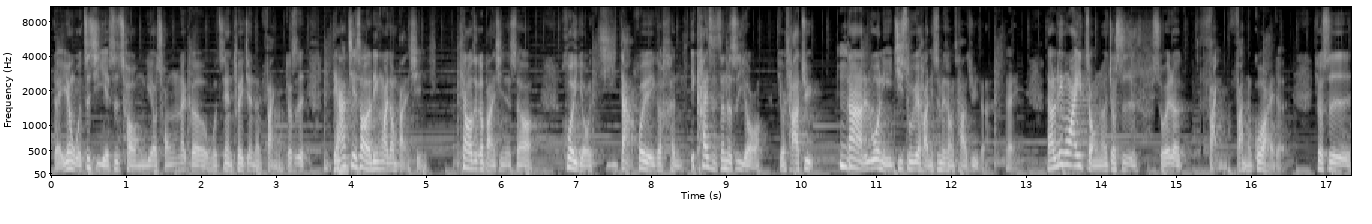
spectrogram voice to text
对，因为我自己也是从有从那个我之前推荐的反，就是等下介绍的另外一种版型，跳这个版型的时候会有极大，会有一个很一开始真的是有有差距。那，如果你技术越好，你是没什么差距的。对，然后另外一种呢，就是所谓的反反过来的，就是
